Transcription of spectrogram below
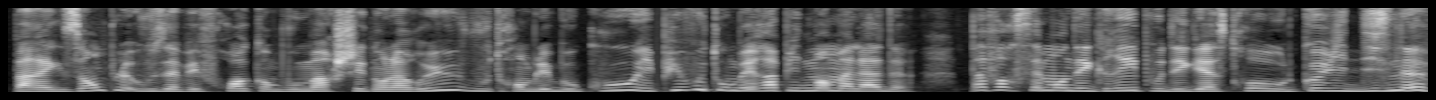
Par exemple, vous avez froid quand vous marchez dans la rue, vous tremblez beaucoup et puis vous tombez rapidement malade. Pas forcément des grippes ou des gastro ou le Covid-19,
